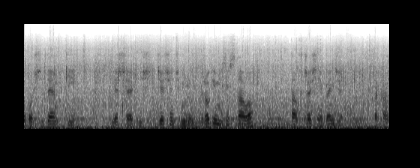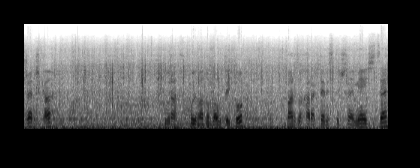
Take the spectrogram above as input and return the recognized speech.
Miejscowości Dębki. Jeszcze jakieś 10 minut drogi mi zostało. Tam wcześniej będzie taka rzeczka która wpływa do Bałtyku. Bardzo charakterystyczne miejsce.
